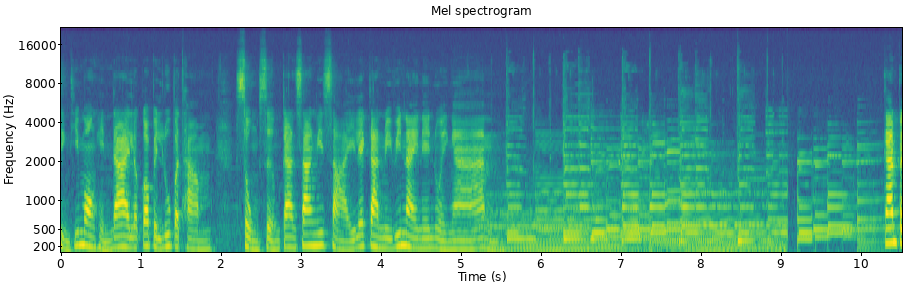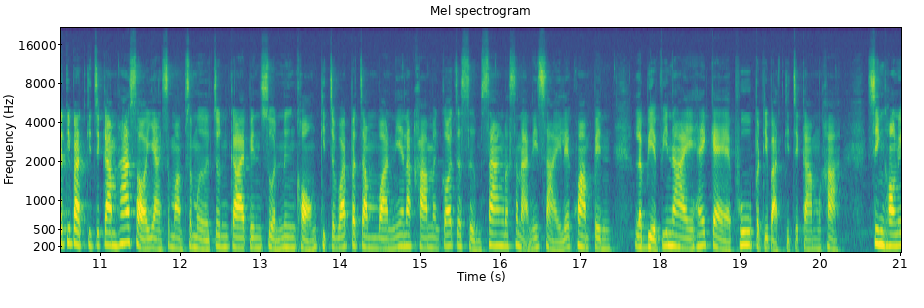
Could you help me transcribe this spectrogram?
สิ่งที่มองเห็นได้ แล้วก็เป็นรูปธรรม ส่งเสริมการสร้างนิสัย และการมีวินัยในหน่วยงาน การปฏิบัติกิจกรรม 5สออย่างสม่ำเสมอจนกลายเป็นส่วนหนึ่งของกิจวัตรประจำวันเนี่ยนะคะ มันก็จะเสริมสร้างลักษณะนิสัยและความเป็นระเบียบวินัยให้แก่ผู้ปฏิบัติกิจกรรมค่ะ สิ่งของใน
